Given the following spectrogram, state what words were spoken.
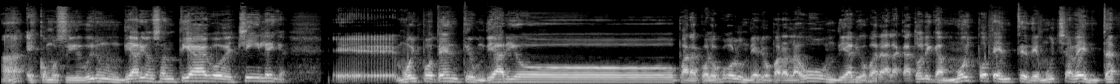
¿ah? Es como si hubiera un diario en Santiago de Chile, eh, muy potente, un diario para Colo Colo, un diario para la U, un diario para la Católica, muy potente, de mucha venta.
